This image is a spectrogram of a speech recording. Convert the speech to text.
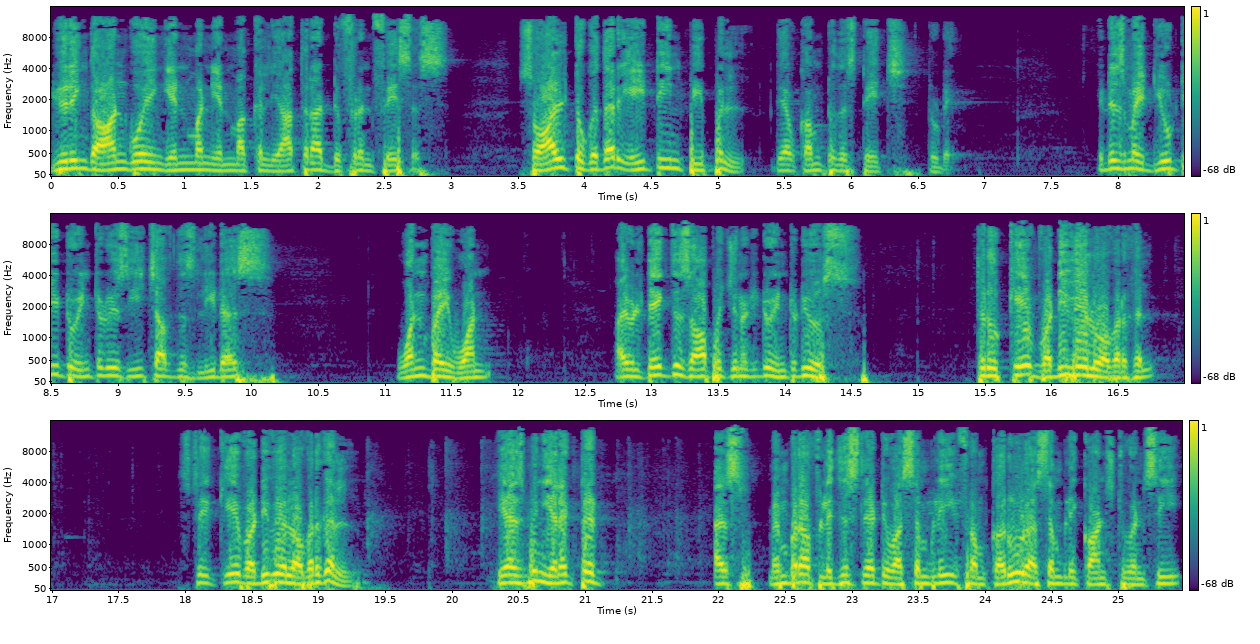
during the ongoing En Mann En Makkal Yatra, different phases. So altogether 18 people, they have come to the stage today. It is my duty to introduce each of these leaders one by one. I will take this opportunity to introduce Thiru K. Vadivelu Avargal. K. Vadivelu Avargal, he has been elected as member of Legislative Assembly from Karur Assembly constituency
